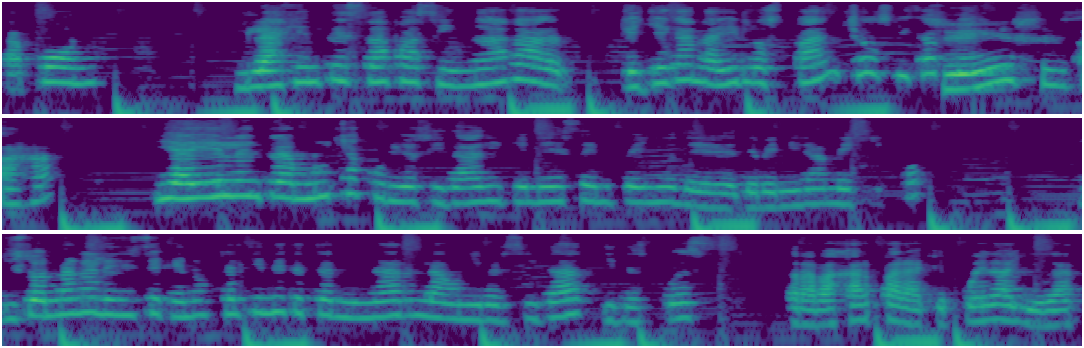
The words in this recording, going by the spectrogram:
Japón y la gente está fascinada que llegan a ir los panchos, fíjate. Sí, sí. Ajá. Y ahí él entra mucha curiosidad y tiene ese empeño de, de, venir a México. Y su hermana le dice que no, que él tiene que terminar la universidad y después trabajar para que pueda ayudar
